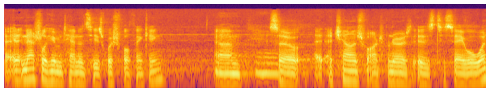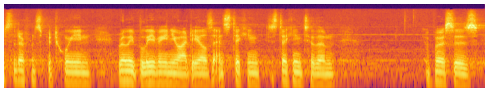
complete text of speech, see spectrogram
a natural human tendency is wishful thinking. Um, mm-hmm. So, a, a, challenge for entrepreneurs is to say, well, what's the difference between really believing in your ideals and sticking sticking to them versus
